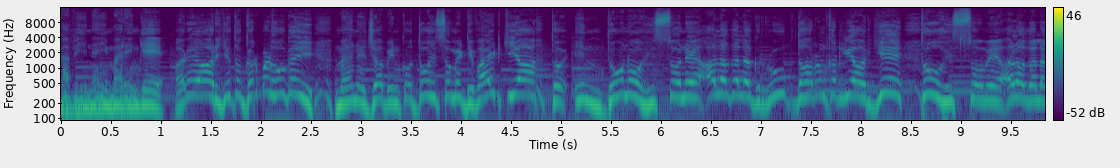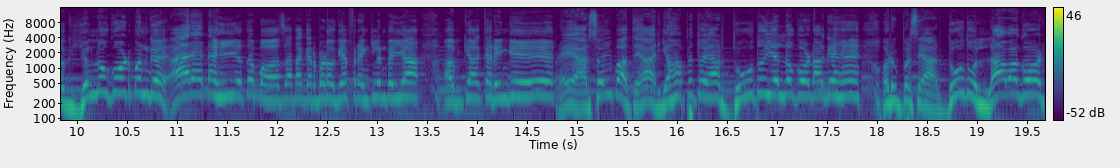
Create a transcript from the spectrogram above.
कभी नहीं मरेंगे। अरे यार, ये तो गड़बड़ हो गई। मैंने जब इनको दो हिस्सों में डिवाइड किया तो इन दोनों हिस्सों ने अलग अलग रूप धारण कर लिया और ये दो हिस्सों में अलग अलग येलो गॉड बन गए। अरे नहीं, ये तो बहुत ज़्यादा गड़बड़ हो गया फ्रैंकलिन भैया। अब क्या करेंगे? अरे यार, सही बात है यार। यहाँ पे तो यार दो दो येलो गोड आ गए हैं और ऊपर से यार दो दो लावा गोड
